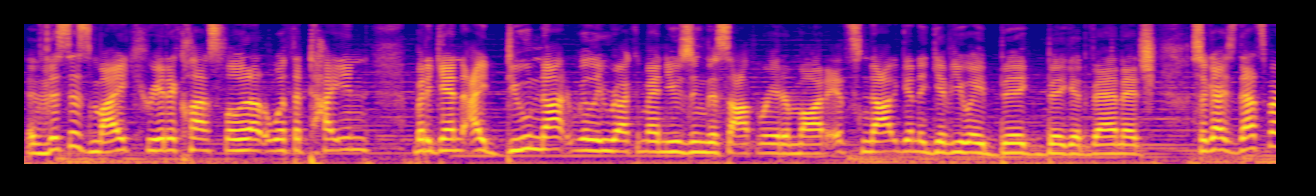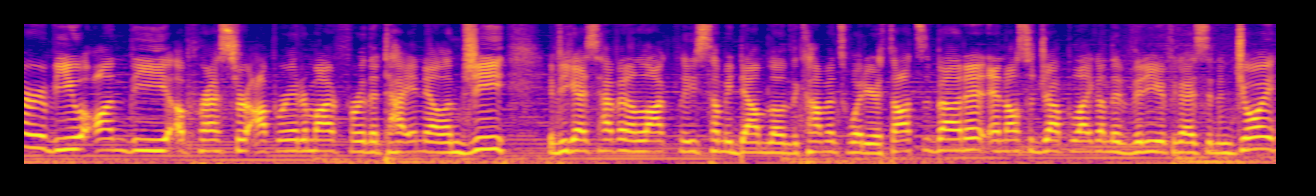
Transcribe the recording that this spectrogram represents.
this is my creator class loadout with a Titan, but again, I do not really recommend using this operator mod. It's not going to give you a big, big advantage. So guys, that's my review on the oppressor operator mod for the Titan LMG. If you guys haven't unlocked, please tell me down below in the comments what are your thoughts about it, and also drop a like on the video if you guys did enjoy.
